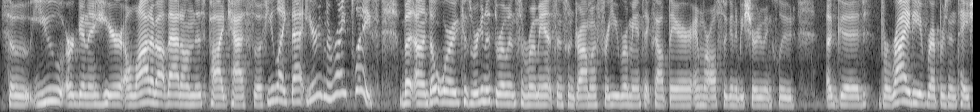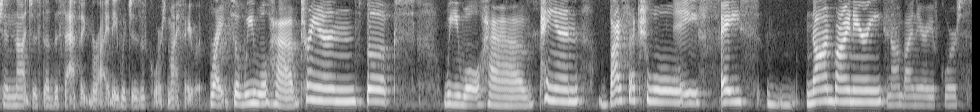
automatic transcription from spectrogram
So you are going to hear a lot about that on this podcast. So if you like that, you're in the right place. But uh, don't worry, because we're going to throw in some romance and some drama for you romantics out there, and we're also going to be sure to include a good variety of representation, not just of the sapphic variety, which is of course my favorite. Right. So we will have trans books. We will have pan, bisexual, Ace, ace, non-binary. non-binary of course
